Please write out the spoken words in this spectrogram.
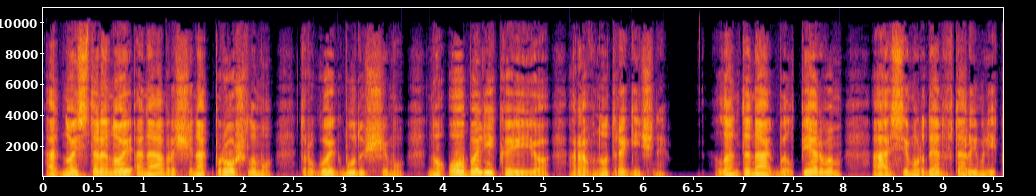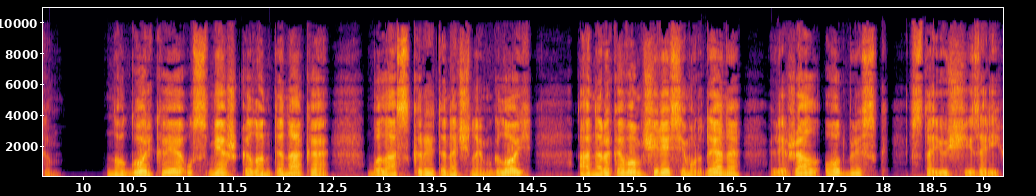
Одной стороной она обращена к прошлому, другой — к будущему, но оба лика ее равно трагичны. Лантенак был первым, а Симурден — вторым ликом. Но горькая усмешка Лантенака была скрыта ночной мглой, а на роковом челе Симурдена лежал отблеск встающей зари.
